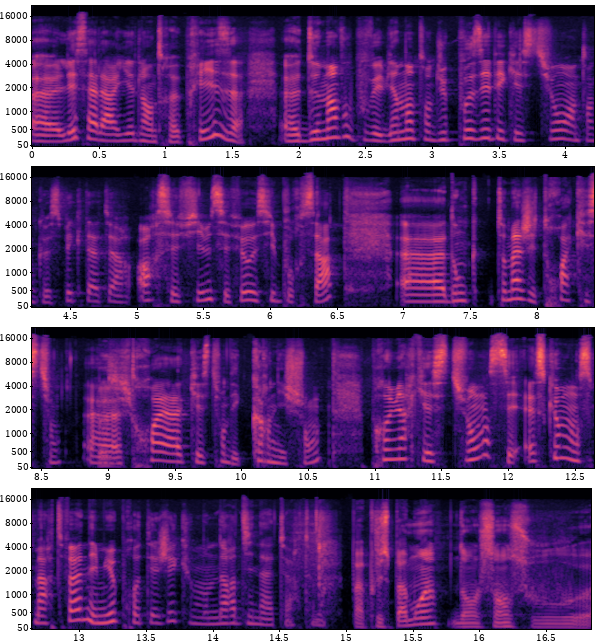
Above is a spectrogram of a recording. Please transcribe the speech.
euh, les salariés de l'entreprise. Euh, demain, vous pouvez bien entendu poser des questions en tant que spectateur hors CEFIM, c'est fait aussi pour ça. Donc Thomas, j'ai trois questions. Trois questions des cornichons. Première question, c'est est-ce que mon smartphone est mieux protégé que mon ordinateur, Thomas? Pas plus, pas moins, dans le sens où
